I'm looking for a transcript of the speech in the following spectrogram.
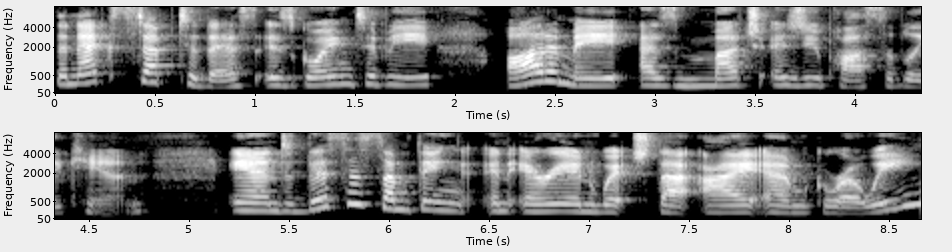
The next step to this is going to be automate as much as you possibly can. And this is something an area in which that I am growing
